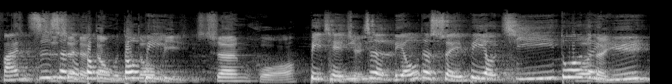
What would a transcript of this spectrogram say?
凡滋生的动物都必生活，并且因这流的水必有极多的鱼。”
